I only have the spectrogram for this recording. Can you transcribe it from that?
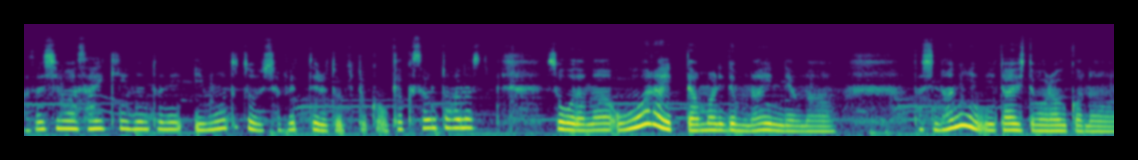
私は最近本当に妹と喋ってる時とかお客さんと話すそうだな大笑いってあんまりでもないんだよな。私何に対して笑うかな。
